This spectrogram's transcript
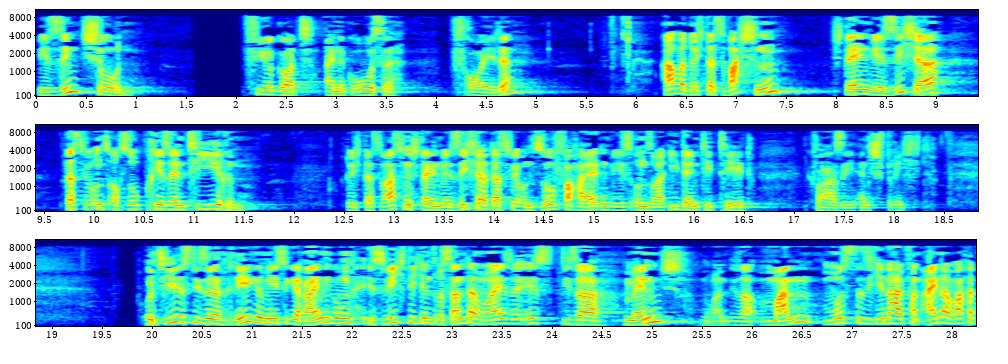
Wir sind schon für Gott eine große Freude. Aber durch das Waschen stellen wir sicher, dass wir uns auch so präsentieren. Durch das Waschen stellen wir sicher, dass wir uns so verhalten, wie es unserer Identität quasi entspricht. Und hier ist diese regelmäßige Reinigung ist wichtig. Interessanterweise ist dieser Mensch, dieser Mann musste sich innerhalb von einer Woche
